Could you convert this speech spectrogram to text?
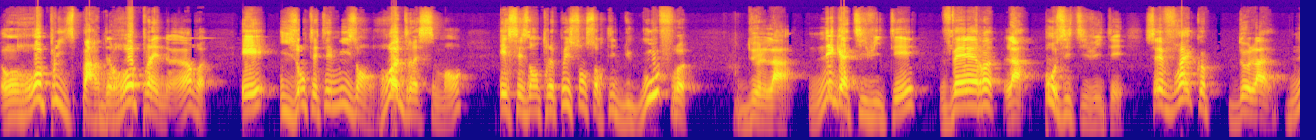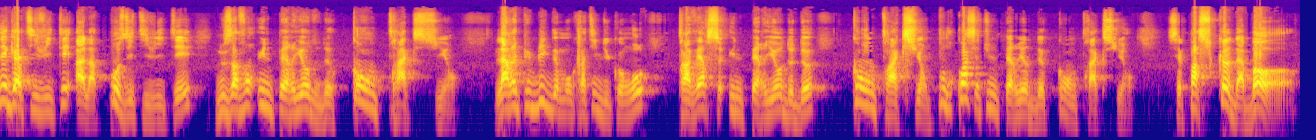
reprises par des repreneurs et ils ont été mis en redressement et ces entreprises sont sorties du gouffre de la négativité vers la positivité. C'est vrai que de la négativité à la positivité, nous avons une période de contraction. La République démocratique du Congo traverse une période de contraction. Pourquoi c'est une période de contraction? C'est parce que d'abord,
